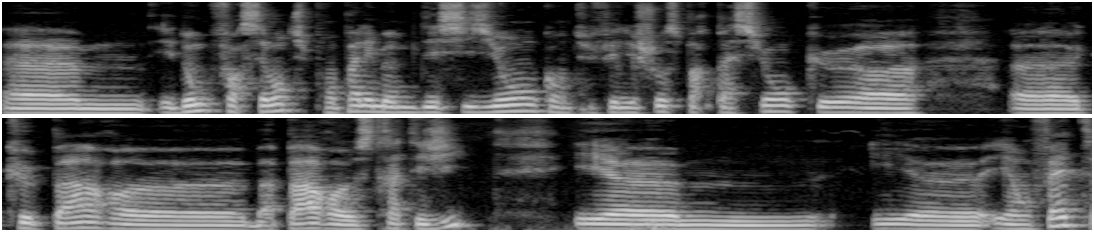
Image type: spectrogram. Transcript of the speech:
et donc, forcément, tu prends pas les mêmes décisions quand tu fais les choses par passion que, que par, bah, par stratégie. Et, et, en fait,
